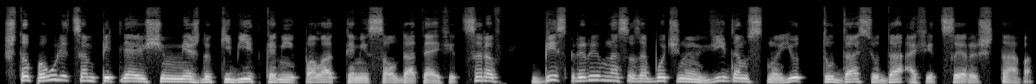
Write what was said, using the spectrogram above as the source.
что по улицам, петляющим между кибитками и палатками солдат и офицеров, беспрерывно с озабоченным видом снуют туда-сюда офицеры штаба.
